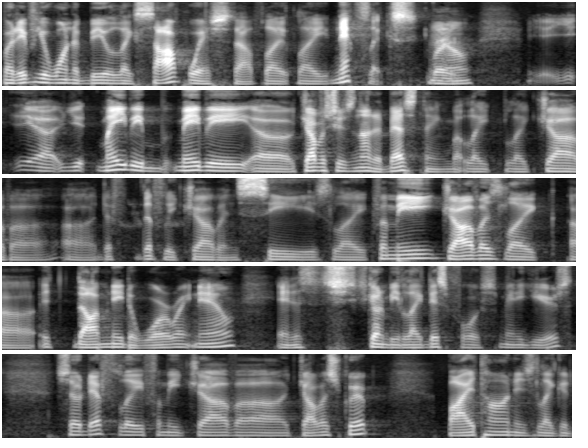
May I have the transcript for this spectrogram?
But if you want to build like software stuff, like like Netflix, you Right. know, yeah, you, maybe maybe uh, JavaScript is not the best thing, but like like Java, uh, def- definitely Java and C is like for me, Java is like uh, it dominate the world right now, and it's gonna be like this for many years. So definitely for me, Java, JavaScript, Python is like a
